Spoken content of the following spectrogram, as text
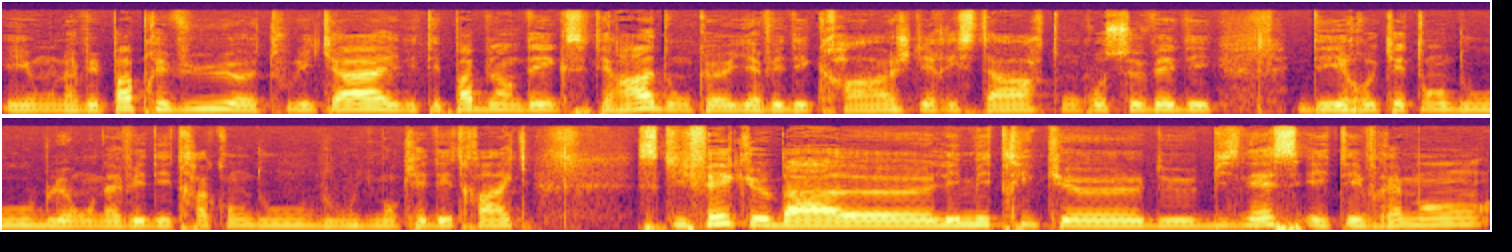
et on n'avait pas prévu euh, tous les cas, il n'était pas blindé, etc. Donc il y avait des crashs, des restarts, on recevait des, requêtes en double, on avait des tracks en double ou il manquait des tracks. Ce qui fait que bah, les métriques de business étaient vraiment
